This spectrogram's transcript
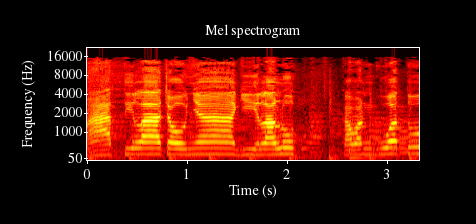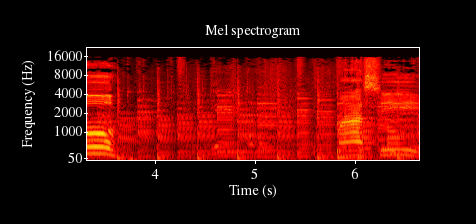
Matilah cowoknya, gila lu. Kawan gua tuh. Masih.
